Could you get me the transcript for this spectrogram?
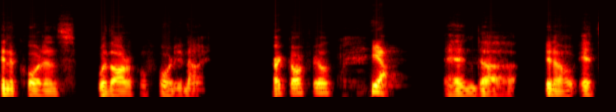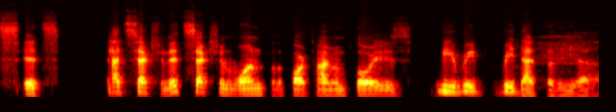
in accordance with Article 49. Right, Garfield? yeah, and uh, you know it's it's that section. It's section one for the part-time employees. Maybe you read read that for the uh,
